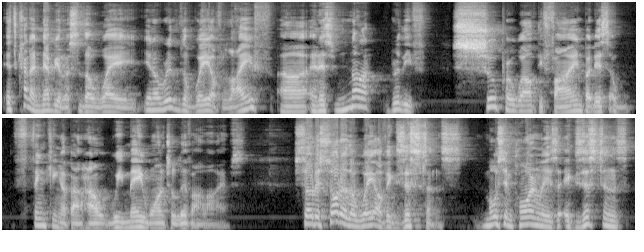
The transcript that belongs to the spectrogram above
It's kind of nebulous, the way, you know, really the way of life. Uh, and it's not really f- super well defined, but it's a thinking about how we may want to live our lives. So it's sort of the way of existence. Most importantly, is existence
